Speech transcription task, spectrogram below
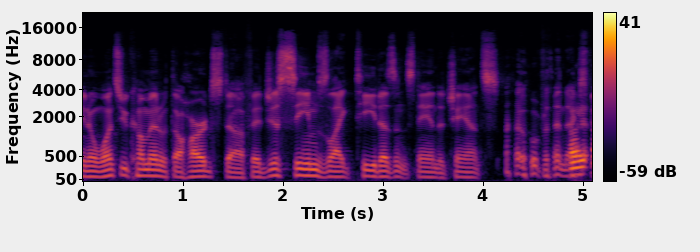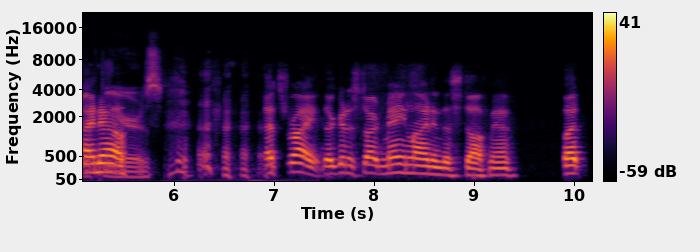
you know, once you come in with the hard stuff, it just seems like tea doesn't stand a chance over the next I, 50 I know. years. That's right. They're going to start mainlining this stuff, man. But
